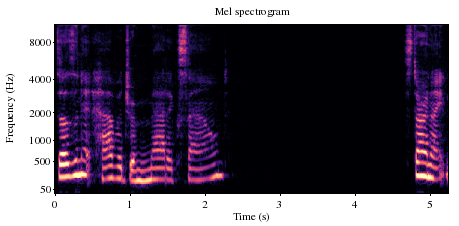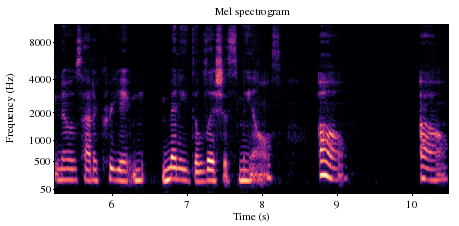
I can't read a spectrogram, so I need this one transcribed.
Doesn't it have a dramatic sound? Star Night knows how to create m- many delicious meals. Oh, oh,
